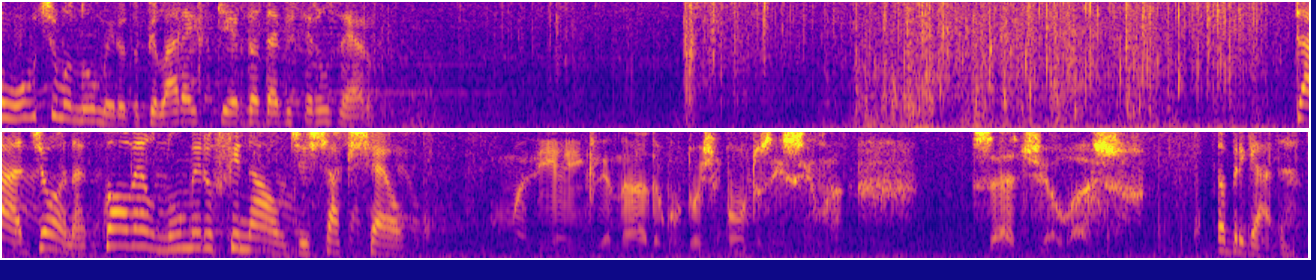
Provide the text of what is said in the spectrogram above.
O último número do pilar à esquerda deve ser um zero. Tá, Jonah, qual é o número final de Shakshell? Uma linha inclinada com dois pontos em cima. Sete, eu acho. Obrigada.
